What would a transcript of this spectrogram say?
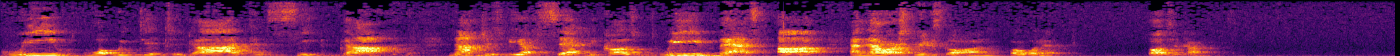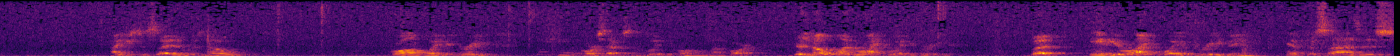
grieve what we did to God and seek God. Not just be upset because we messed up and now our streak's gone or whatever. Thoughts or comments? I used to say there was no wrong way to grieve. Of course, that was completely wrong on my part. There's no one right way to grieve. But any right way of grieving emphasizes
